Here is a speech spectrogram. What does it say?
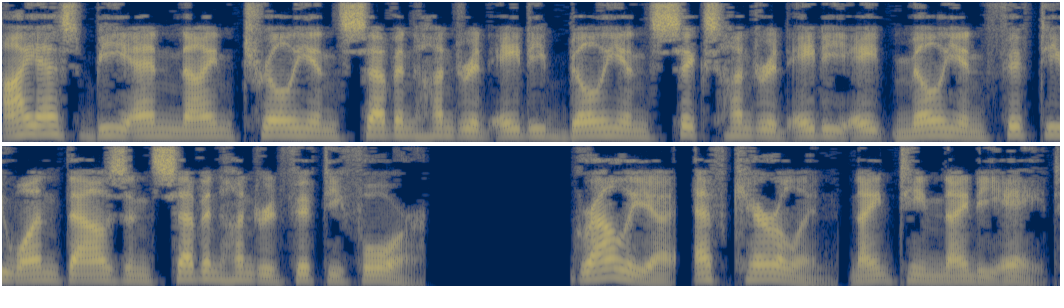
ISBN 9780688051754. Graglia, F. Carolyn 1998.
